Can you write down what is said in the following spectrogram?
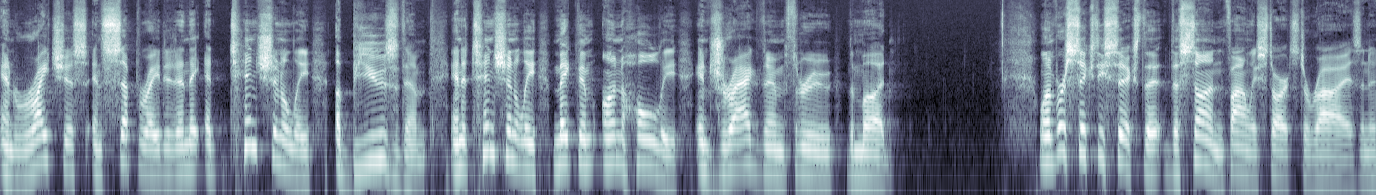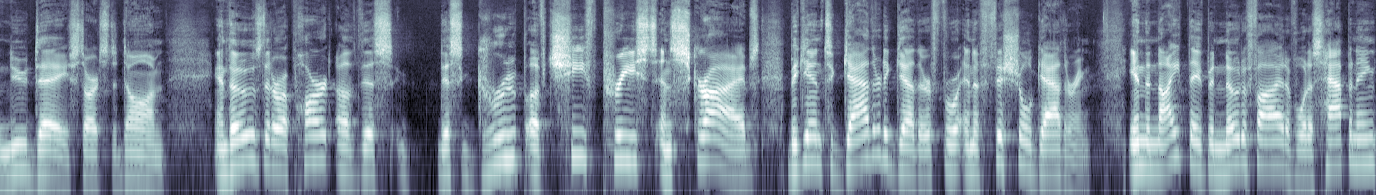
and righteous and separated, and they intentionally abuse them and intentionally make them unholy and drag them through the mud. Well, in verse 66, the, the sun finally starts to rise and a new day starts to dawn. And those that are a part of this this group of chief priests and scribes begin to gather together for an official gathering. In the night, they've been notified of what is happening,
